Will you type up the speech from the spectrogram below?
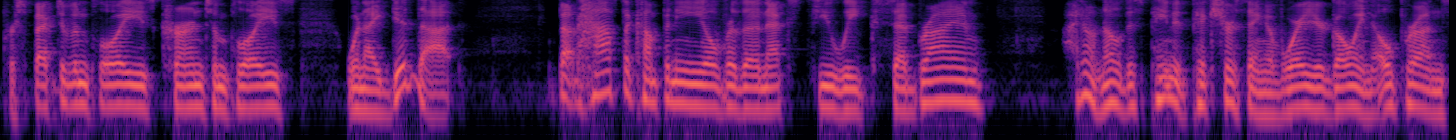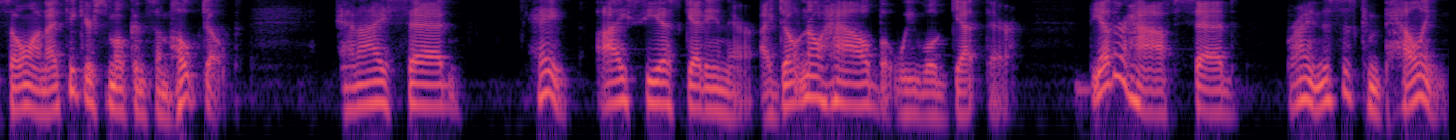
prospective employees, current employees. When I did that, about half the company over the next few weeks said, Brian, I don't know, this painted picture thing of where you're going, Oprah and so on, I think you're smoking some hope dope. And I said, Hey, I see us getting there. I don't know how, but we will get there. The other half said, Brian, this is compelling.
